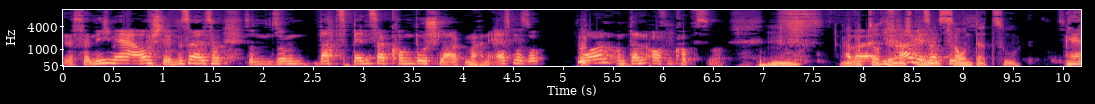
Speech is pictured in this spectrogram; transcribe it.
dass er nicht mehr aufsteht, muss er halt so, so, so einen Bud Spencer Kombo-Schlag machen. Erstmal so Ohren und dann auf den Kopf so. Mhm. Aber die Frage ist, ob du- Sound dazu. Ja,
